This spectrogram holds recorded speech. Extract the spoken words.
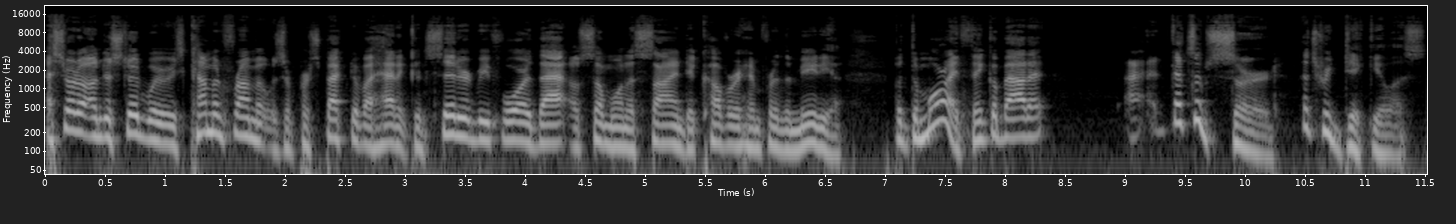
I sort of understood where he's coming from. It was a perspective I hadn't considered before, that of someone assigned to cover him for the media. But the more I think about it, I, that's absurd. That's ridiculous.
